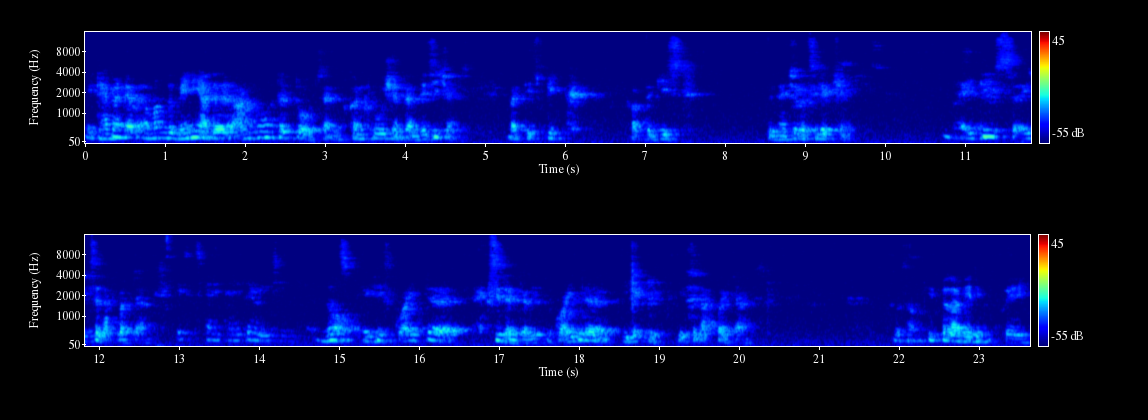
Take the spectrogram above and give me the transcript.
It happened among the many other unwanted thoughts and conclusions and decisions. But this pick of the gist, the natural selection. It is, it's a luck by chance. Uh, it's very deliberate. No, it is quite uh, accidental, it's quite uh, electric, it's a luck by chance. So some people are very, very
